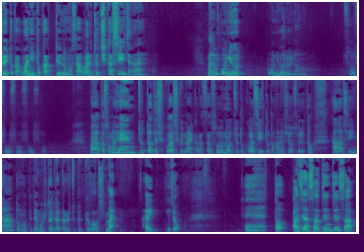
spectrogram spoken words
類とかワニとかっていうのもさ、割と近しいじゃない？まあでも哺乳、哺乳類なの？そうそうそうそうそう。まあなんかその辺ちょっと私詳しくないからさ、そういうのをちょっと詳しい人と話をすると楽しいなと思って、でも一人だからちょっと今日はおしまい。はい、以上。えー、っと、あ、じゃあさ、全然さ、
